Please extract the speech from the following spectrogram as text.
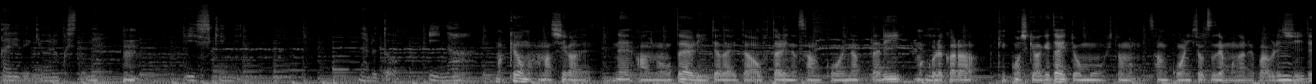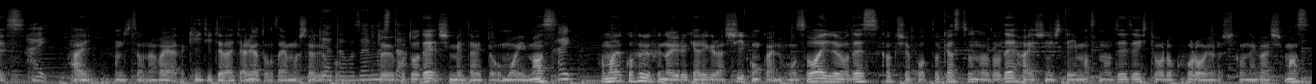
2人で協力してね。うん。いい式にななるといいな。まあ、今日の話がですねあのお便りいただいたお二人の参考になったり、まあ、うん。これから結婚式を挙げたいと思う人の参考に一つでもなれば嬉しいです、はい。はい。本日は長い間聞いていただいてありがとうございました。ありがとうございました。ということで締めたいと思います、はい。浜横夫婦のゆるキャリ暮らし今回の放送は以上です。各種ポッドキャストなどで配信していますのでぜひ登録フォローよろしくお願いします。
